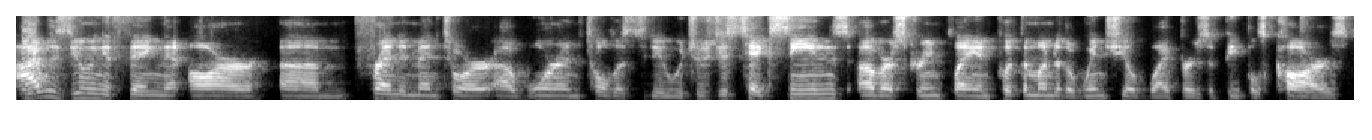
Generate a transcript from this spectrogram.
I was doing a thing that our um, friend and mentor uh, Warren told us to do, which was just take scenes of our screenplay and put them under the windshield wipers of people's cars.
